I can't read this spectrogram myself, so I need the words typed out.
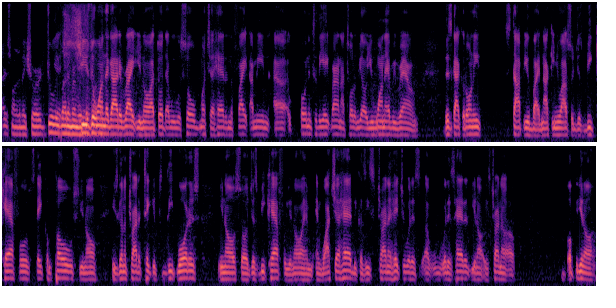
I just wanted to make sure. Julie Yeah, Lederman. She's the other- one that got it right. You know, I thought that we were so much ahead in the fight. I mean, uh, going into the eighth round, I told him, "Yo, you won every round. This guy could only stop you by knocking you out. So just be careful, stay composed. You know, he's gonna try to take you to deep waters. You know, so just be careful. You know, and, and watch your head because he's trying to hit you with his uh, with his head. You know, he's trying to." Uh, you know,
